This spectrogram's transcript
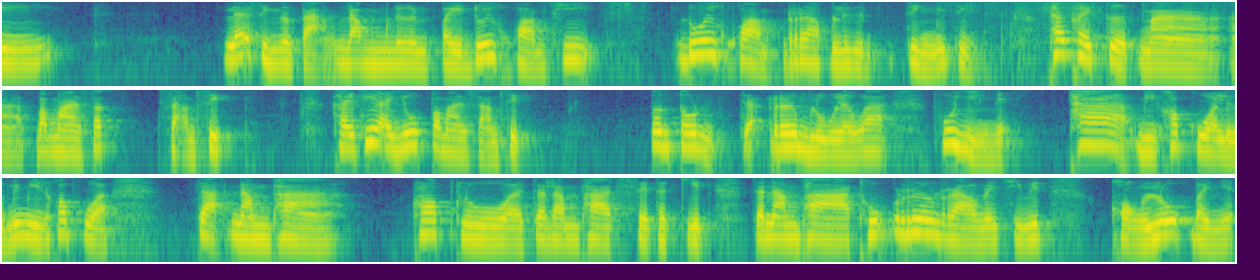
นี้ และสิ่งต่างๆดำเนินไปด้วยความที่ด้วยความราบรื่นจริงไม่จริง ถ้าใครเกิดมาประมาณสัก 30 ใครที่อายุประมาณ 30 ต้นๆ จะเริ่มรู้แล้วว่า ผู้หญิงเนี่ยถ้ามีครอบครัวหรือไม่มีครอบครัว จะนำพาครอบครัว จะนำพาเศรษฐกิจ จะนำพาทุกเรื่องราวในชีวิตของโลกใบนี้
